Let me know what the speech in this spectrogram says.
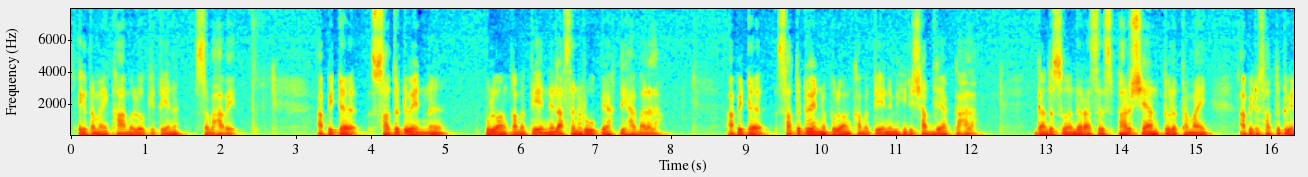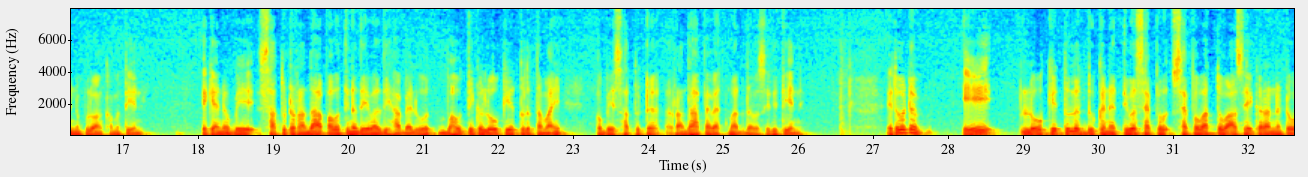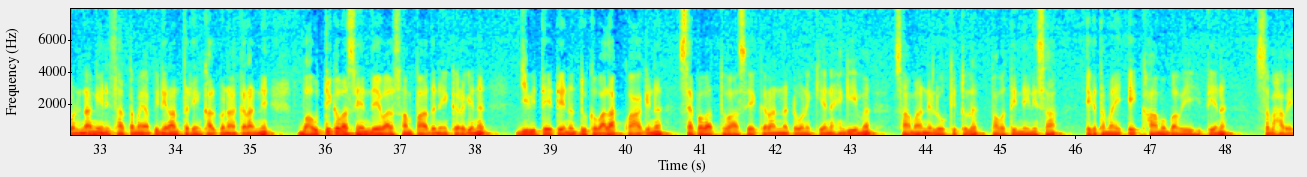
ඒක තමයි කාම ලෝකේ තියෙන ස්වභාවය. අපිට සතුටු වෙන්න පුළුවන්කම තියෙන්නේ ලස්සන රූපයක් දිහා බලලා. අපිට සතුට වෙන්න පුළුවන්කම තියෙන්නේ මිහිරි ශබ්දයක් අහලා. ගඳ සුවඳ රස ස්පර්ශයන් තුල තමයි අපිට සතුට වෙන්න පුළුවන්කම තියෙන්නේ. ඒ කියන්නේ ඔබේ සතුට රඳා පවතින දේවල් දිහා බැලුවොත් භෞතික ලෝකයේ තුල තමයි ඔබේ සතුට රඳා පැවැත්ම අද දවසේදී තියෙන්නේ. එතකොට ඒ ලෝකයේ තුල දුක නැතිව සැපවත්ව වාසය කරන්නට ඕනේ නම් ඒ නිසා තමයි අපි නිරන්තරයෙන් කල්පනා කරන්නේ භෞතික වශයෙන් දේවල් සම්පාදනය කරගෙන ජීවිතයට එන දුක වළක්වාගෙන සැපවත්ව වාසය කරන්නට ඕනේ කියන හැඟීම සාමාන්‍ය ලෝකෙ තුල පවතින නිසා ඒක තමයි ඒ කාම භවයේ තියෙන ස්වභාවය.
